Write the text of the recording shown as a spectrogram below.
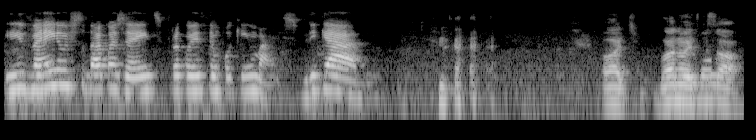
E venham estudar com a gente para conhecer um pouquinho mais. Obrigada. Ótimo. Boa noite, pessoal.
